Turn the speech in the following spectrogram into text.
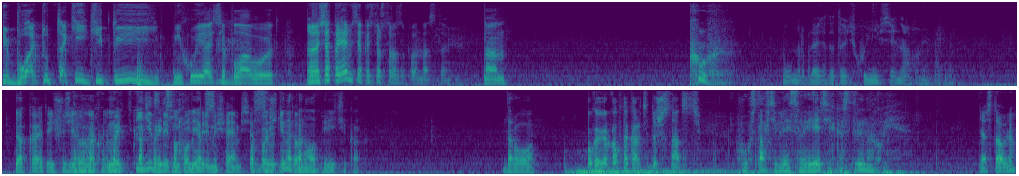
Ебать, тут такие киты. Нихуя себе плавают. сейчас появимся, костер сразу по наставим. Нам. Фух. Умер, блядь, от этой хуйни всей, нахуй. Какая-то еще а зеленая. как хуйня. Мы как единственные, пройти походу, перемещаемся. По ссылке на канал перейти как? Здорово. Сколько игроков на карте? До 16. Фу, ставьте, блядь, свои эти костры нахуй. Я ставлю.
